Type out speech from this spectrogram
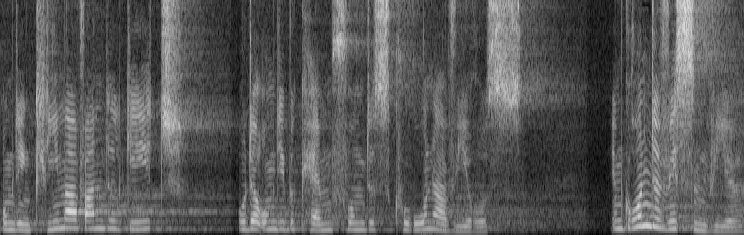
um den Klimawandel geht oder um die Bekämpfung des Coronavirus. Im Grunde wissen wir,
